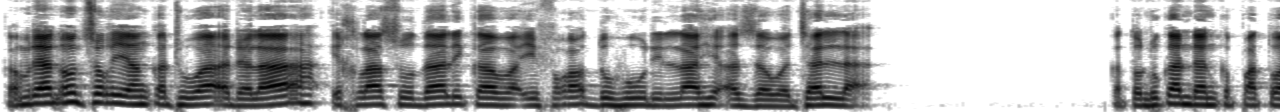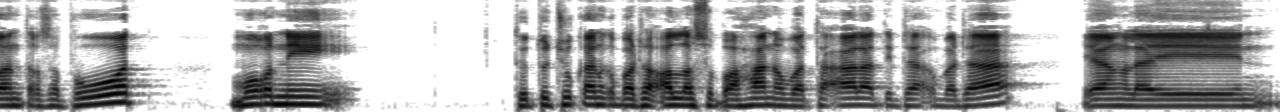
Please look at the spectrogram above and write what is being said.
Kemudian unsur yang kedua adalah ikhlasu dzalika wa ifraduhu lillahi azza wa jalla. Ketundukan dan kepatuhan tersebut murni ditujukan kepada Allah Subhanahu wa taala tidak kepada yang lain.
